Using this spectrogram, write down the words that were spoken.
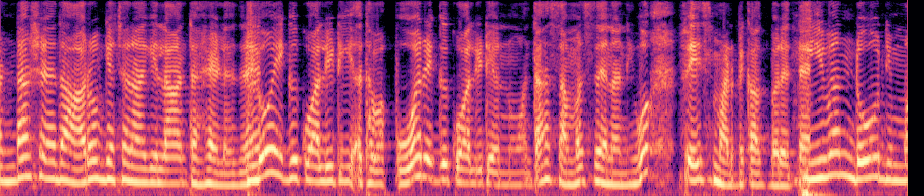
ಅಂಡಾಶಯದ ಆರೋಗ್ಯ ಚೆನ್ನಾಗಿಲ್ಲ ಅಂತ ಹೇಳಿದ್ರೆ ಲೋ ಎಗ್ ಕ್ವಾಲಿಟಿ ಅಥವಾ ಪುವರ್ ಎಗ್ ಕ್ವಾಲಿಟಿ ಅನ್ನುವಂತಹ ಸಮಸ್ಯೆನ ನೀವು ಫೇಸ್ ಮಾಡ್ಬೇಕಾಗಿ ಬರುತ್ತೆ. ಈವನ್ ಡೋ ನಿಮ್ಮ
